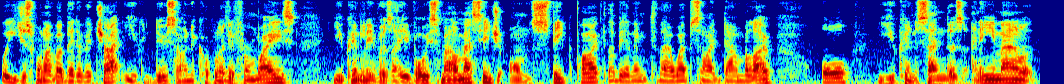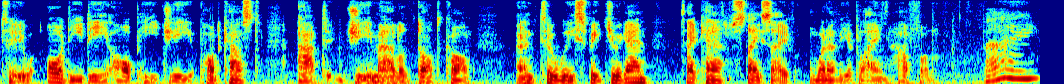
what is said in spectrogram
or you just want to have a bit of a chat, you can do so in a couple of different ways. You can leave us a voicemail message on SpeakPipe, there'll be a link to their website down below, or you can send us an email to rddrpgpodcast at gmail.com. Until we speak to you again, take care, stay safe, and whatever you're playing, have fun. bye.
